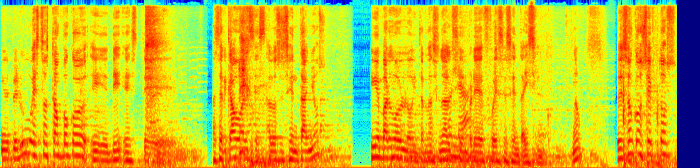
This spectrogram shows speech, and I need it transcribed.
En el Perú esto está un poco eh, de- este, acercado al ses- a los 60 años, sin embargo lo internacional Hola. siempre fue 65, ¿no? Entonces son conceptos,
